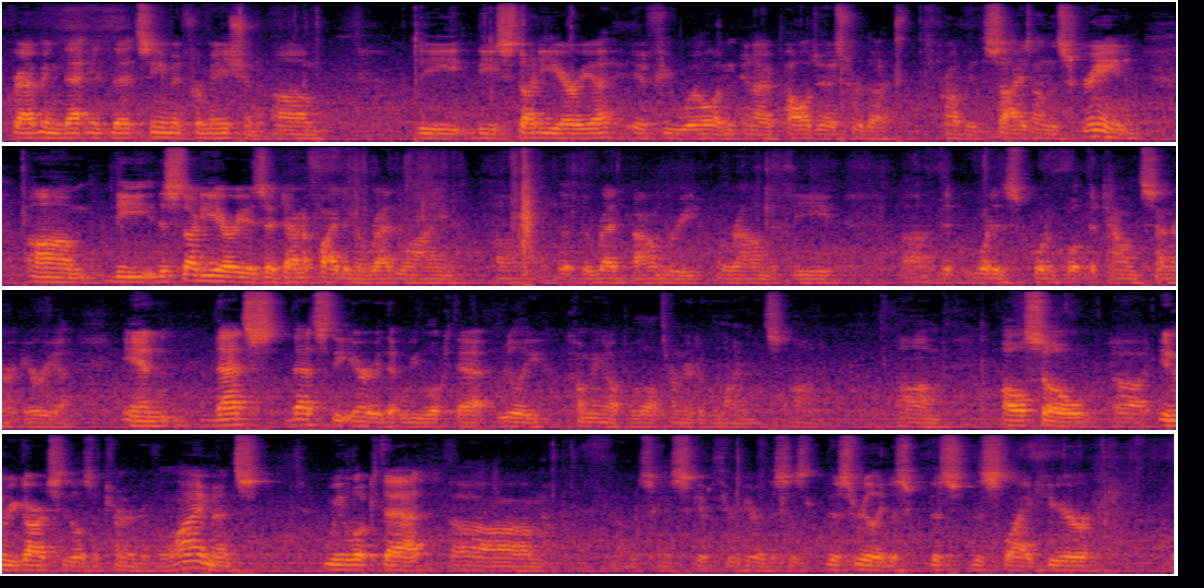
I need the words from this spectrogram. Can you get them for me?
grabbing that, that same information. Um, The, the study area, if you will, and and I apologize for the, probably the size on the screen. Um, The, the study area is identified in the red line, uh, the, the red boundary around the, uh, the, what is quote-unquote the town center area. And that's, that's the area that we looked at, really coming up with alternative alignments on. Um, Also, uh, in regards to those alternative alignments, we looked at, um, I'm just gonna skip through here, this is, this really, this, this, this slide here,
